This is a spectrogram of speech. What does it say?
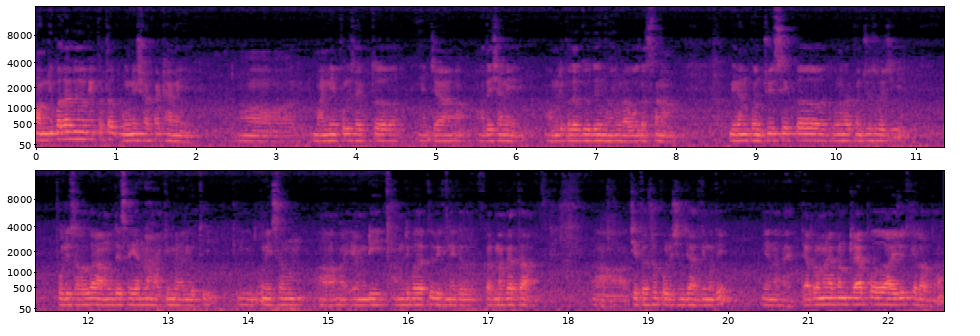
अंमली पदार्थ पथक गुन्हे शाखा ठाणे माननीय पोलीस आयुक्त यांच्या आदेशाने अंमली पदार्थ मोहीम राबवत असताना दिनांक पंचवीस एक दोन हजार पंचवीस रोजी पोलीस हवालदार अमोल देसाई यांना माहिती मिळाली होती की दोन इसम एम डी अंमली पदार्थ विकण्या करण्याकरता चित्रसर पोलीस स्टेशनच्या हद्दीमध्ये येणार आहे. त्याप्रमाणे आपण ट्रॅप आयोजित केला होता.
